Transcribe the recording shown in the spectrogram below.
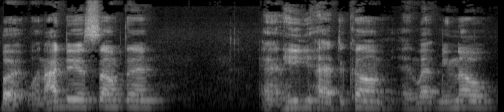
but when I did something, and he had to come and let me know,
